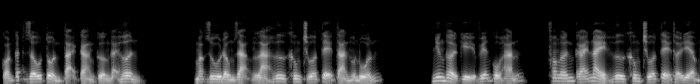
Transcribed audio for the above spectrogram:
còn cất dấu tồn tại càng cường đại hơn. Mặc dù đồng dạng là hư không chúa tể tàn hồn bốn nhưng thời kỳ viễn của hắn, phong ấn cái này hư không chúa tể thời điểm,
